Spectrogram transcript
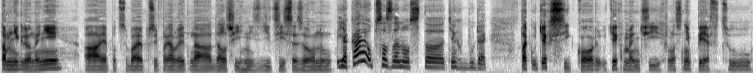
tam nikdo není a je potřeba je připravit na další hnízdící sezónu. Jaká je obsazenost eh, těch budek? Tak u těch síkor, u těch menších vlastně pěvců,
